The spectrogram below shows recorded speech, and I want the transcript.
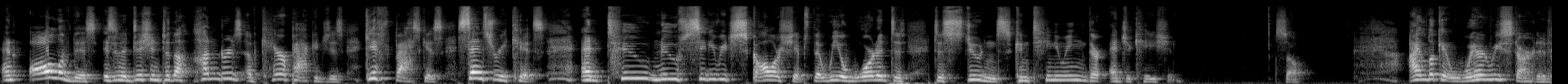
And all of this is in addition to the hundreds of care packages, gift baskets, sensory kits, and two new City Reach scholarships that we awarded to, to students continuing their education. So, I look at where we started,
